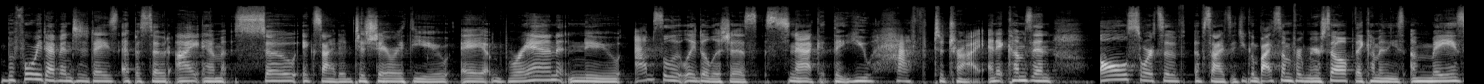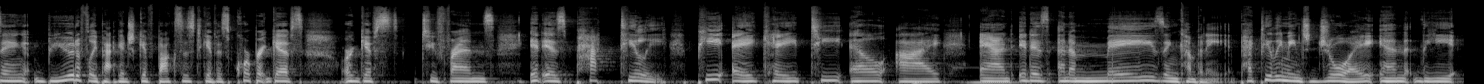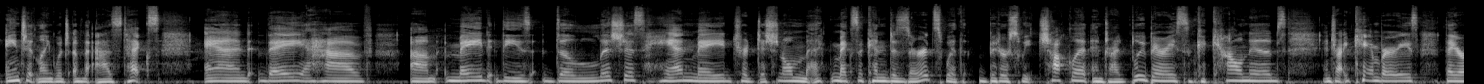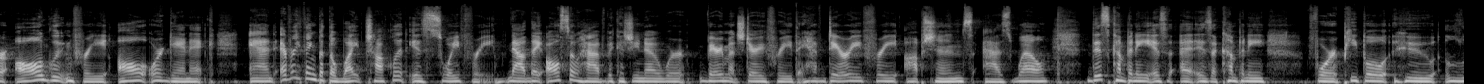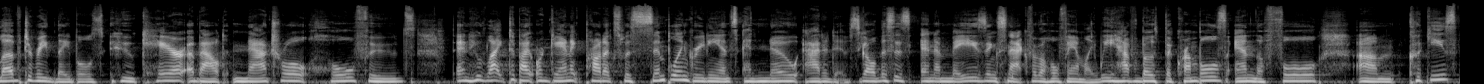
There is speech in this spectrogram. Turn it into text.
Before we dive into today's episode, I am so excited to share with you a brand new, absolutely delicious snack that you have to try. And it comes in all sorts of, of sizes. You can buy some from yourself. They come in these amazing, beautifully packaged gift boxes to give as corporate gifts or gifts to friends. It is Paktli, P A K T L I, and it is an amazing company. Paktli means joy in the ancient language of the Aztecs, and they have um, made these delicious handmade traditional me- Mexican desserts with bittersweet chocolate and dried blueberries and cacao nibs and dried cranberries. They are all gluten free, all organic, and everything but the white chocolate is soy free. Now, they also have, because you know we're very much dairy free, they have dairy free options as well. This company is, uh, is a company for people who love to read labels, who care about natural whole foods, and who like to buy organic products with simple ingredients and no additives. Y'all, this is an amazing snack for the whole family. We have both the crumbles and the full um, cookies.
